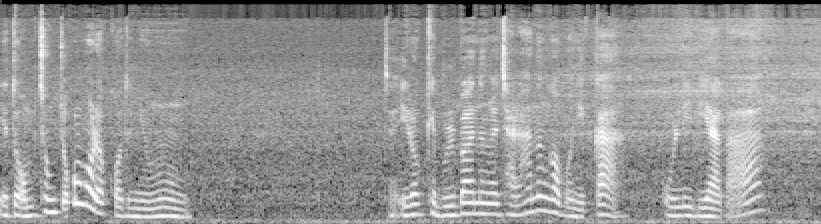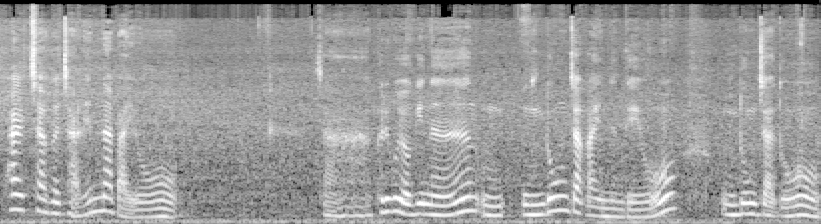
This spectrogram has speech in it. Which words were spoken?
얘도 엄청 쪼글거렸거든요. 자 이렇게 물 반응을 잘 하는 거 보니까 올리비아가 활착을 잘 했나 봐요. 자, 그리고 여기는 웅, 웅동자가 있는데요. 웅동자도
